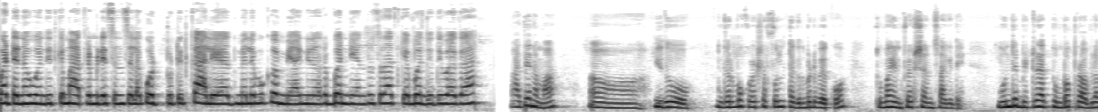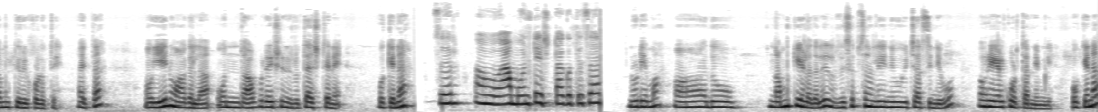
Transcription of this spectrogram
ಹೊಟ್ಟೆ ನೋವು ಒಂದಿದ್ದಕ್ಕೆ ಮಾತ್ರ ಮೆಡಿಸಿನ್ಸ್ ಎಲ್ಲ ಕೊಟ್ಬಿಟ್ಟಿದ್ದು ಖಾಲಿ ಆದಮೇಲೆ ಕಮ್ಮಿ ಆಗಿನಾರು ಬನ್ನಿ ಅಂದ್ರೆ ಸರ್. ಅದಕ್ಕೆ ಬಂದಿದ್ದು ಇವಾಗ. ಅದೇನಮ್ಮ? ಇದು ಗರ್ಭಕೋಶ ಫುಲ್ ತೆಗೆದುಬಿಡಬೇಕು. ತುಂಬ ಇನ್ಫೆಕ್ಷನ್ಸ್ ಆಗಿದೆ. ಮುಂದೆ ಬಿಟ್ಟರೆ ಅದು ತುಂಬ ಪ್ರಾಬ್ಲಮ್ ತಿರುಗಿಕೊಳ್ಳುತ್ತೆ ಆಯಿತಾ? ಏನೂ ಆಗಲ್ಲ. ಒಂದು ಆಪರೇಷನ್ ಇರುತ್ತೆ ಅಷ್ಟೇ ಓಕೆನಾ ಸರ್ ಅಮೌಂಟ್ ಎಷ್ಟಾಗುತ್ತೆ ಸರ್? ನೋಡಿ ಅಮ್ಮ ಅದು ನಮ್ಮ ಕೇಳೋದಲ್ಲಿ ರಿಸೆಪ್ಷನಲ್ಲಿ ನೀವು ವಿಚಾರಿಸಿ ನೀವು. ಅವ್ರು ಹೇಳ್ಕೊಡ್ತಾರೆ ನಿಮಗೆ. ಓಕೆನಾ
